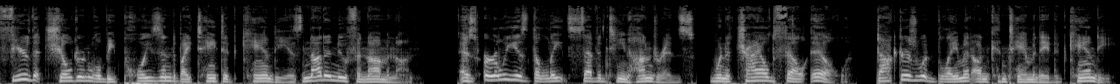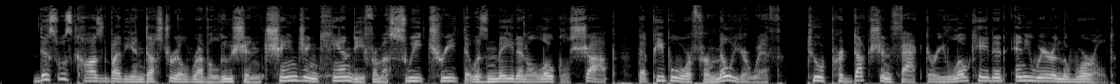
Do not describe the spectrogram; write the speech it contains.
fear that children will be poisoned by tainted candy is not a new phenomenon. As early as the late 1700s, when a child fell ill, doctors would blame it on contaminated candy. This was caused by the Industrial Revolution changing candy from a sweet treat that was made in a local shop that people were familiar with to a production factory located anywhere in the world.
